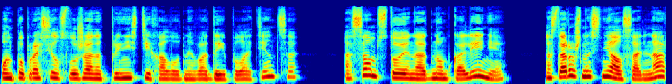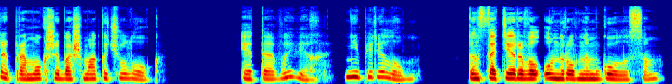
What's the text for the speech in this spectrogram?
Он попросил служанок принести холодной воды и полотенца, а сам, стоя на одном колене, осторожно снял с Альнары промокший башмак и чулок. «Это вывих, не перелом», — констатировал он ровным голосом.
